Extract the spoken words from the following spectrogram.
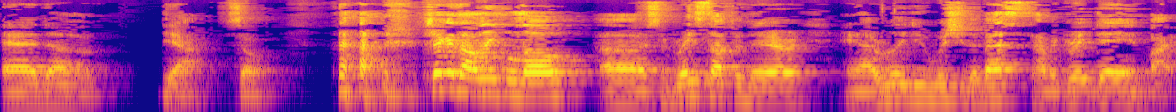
And, uh, yeah, so check out that link below. Uh, some great stuff in there. And I really do wish you the best. Have a great day and bye.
